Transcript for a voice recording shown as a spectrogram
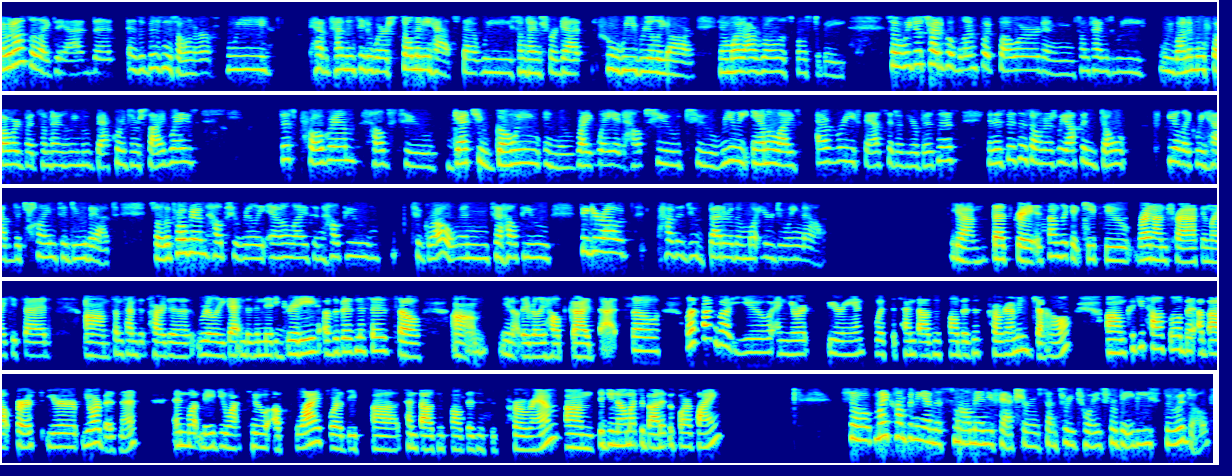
I would also like to add that as a business owner, we have a tendency to wear so many hats that we sometimes forget who we really are and what our role is supposed to be. So we just try to put one foot forward and sometimes we, we want to move forward, but sometimes we move backwards or sideways. This program helps to get you going in the right way. It helps you to really analyze every facet of your business. And as business owners, we often don't feel like we have the time to do that. So the program helps you really analyze and help you to grow and to help you figure out how to do better than what you're doing now. Yeah, that's great. It sounds like it keeps you right on track. And like you said, um, sometimes it's hard to really get into the nitty gritty of the businesses. So, um, you know, they really help guide that. So let's talk about you and your experience with the 10,000 Small Business Program in general. Um, could you tell us a little bit about first your your business and what made you want to apply for the uh, 10,000 Small Businesses Program? Um, did you know much about it before applying? So my company, I'm a small manufacturer of sensory toys for babies through adults.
